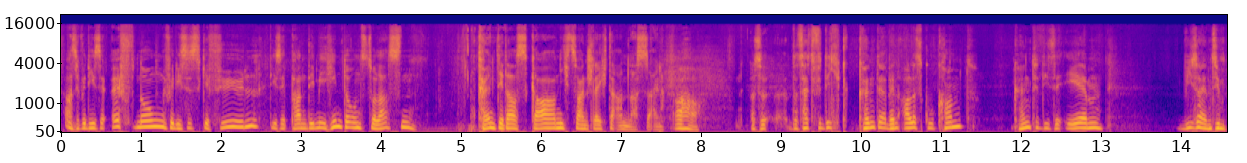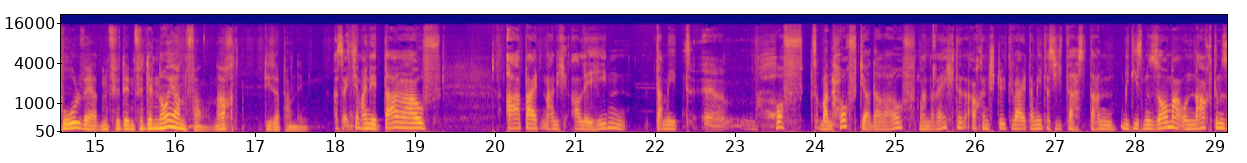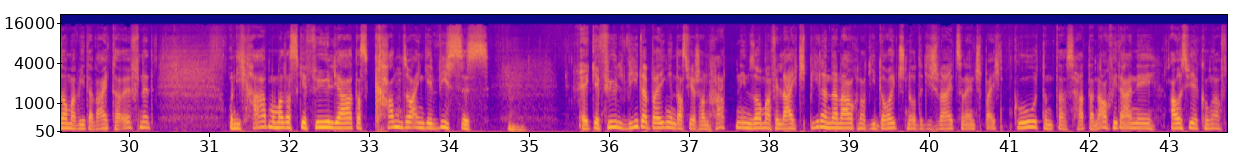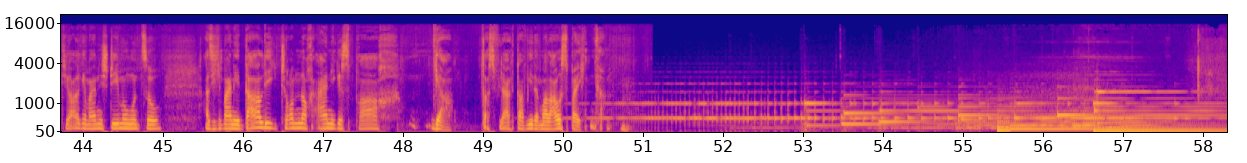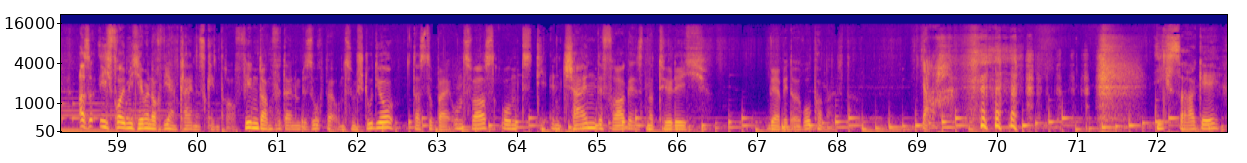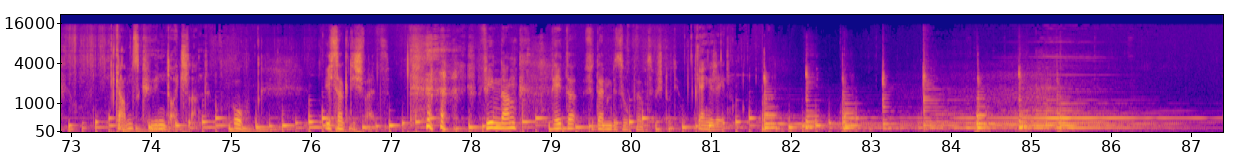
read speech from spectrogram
also für diese Öffnung, für dieses Gefühl, diese Pandemie hinter uns zu lassen, könnte das gar nicht so ein schlechter Anlass sein. Aha. Also das heißt für dich könnte, wenn alles gut kommt, könnte diese EM wie so ein Symbol werden für den, für den Neuanfang nach dieser Pandemie. Also ich meine, darauf arbeiten eigentlich alle hin, damit äh, hofft, man hofft ja darauf, man rechnet auch ein Stück weit damit, dass sich das dann mit diesem Sommer und nach dem Sommer wieder weiter öffnet. Und ich habe mal das Gefühl, ja, das kann so ein gewisses mhm. Gefühl wiederbringen, das wir schon hatten im Sommer. Vielleicht spielen dann auch noch die Deutschen oder die Schweizer entsprechend gut und das hat dann auch wieder eine Auswirkung auf die allgemeine Stimmung und so. Also ich meine, da liegt schon noch einiges brach, ja, das vielleicht da wieder mal ausbrechen kann. Mhm. Also ich freue mich immer noch wie ein kleines Kind drauf. Vielen Dank für deinen Besuch bei uns im Studio, dass du bei uns warst. Und die entscheidende Frage ist natürlich, wer wird Europameister? Ja, ich sage ganz kühn Deutschland. Oh, ich sage die Schweiz. Vielen Dank, Peter, für deinen Besuch bei uns im Studio. Gern geschehen.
